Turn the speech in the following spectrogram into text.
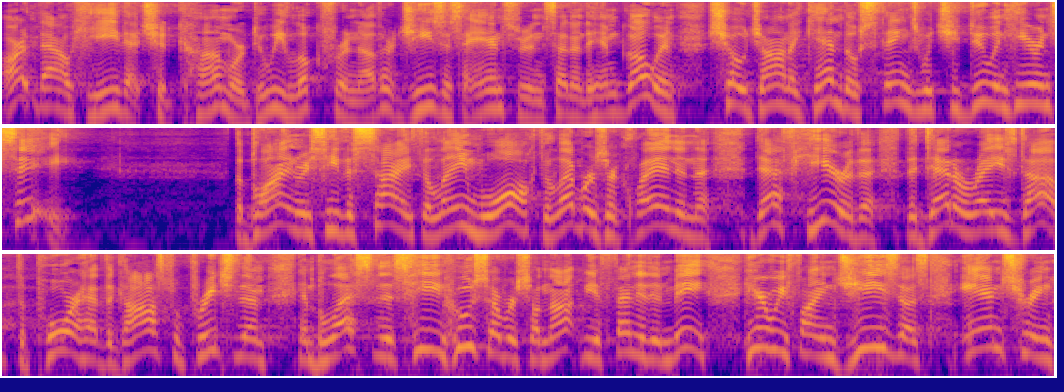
Art thou he that should come, or do we look for another? Jesus answered and said unto him, Go and show John again those things which you do and hear and see. The blind receive the sight, the lame walk, the lepers are cleansed, and the deaf hear, the, the dead are raised up, the poor have the gospel preached to them, and blessed is he whosoever shall not be offended in me. Here we find Jesus answering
